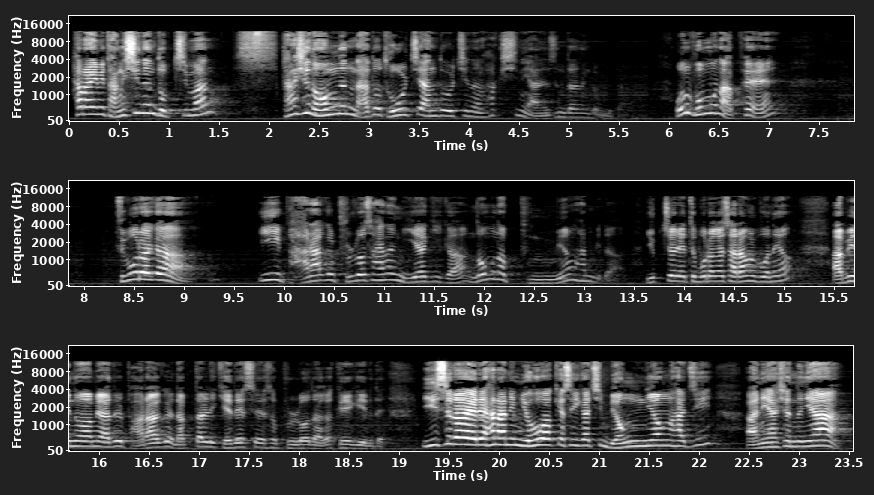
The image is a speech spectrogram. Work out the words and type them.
하나님이 당신은 돕지만 당신 없는 나도 도울지 안 도울지는 확신이 안 쓴다는 겁니다. 오늘 본문 앞에 드보라가 이 바락을 불러서 하는 이야기가 너무나 분명합니다. 6절에 드보라가 사람을 보내요. 아비노함의 아들 바락을 납달리 게데스에서 불러다가 그에게 이르되 이스라엘의 하나님 여호와께서 이같이 명령하지 아니하셨느냐?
